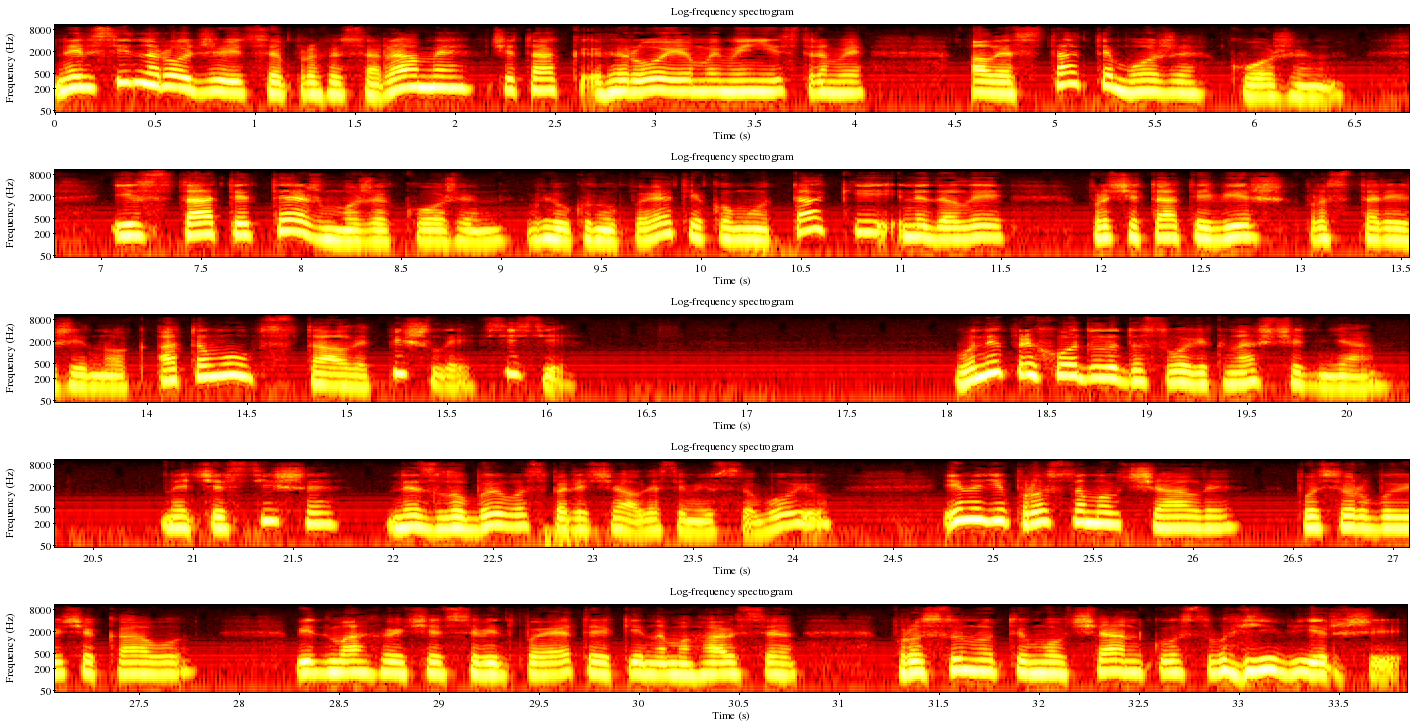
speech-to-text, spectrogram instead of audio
Не всі народжуються професорами чи так героями, міністрами, але стати може кожен. І встати теж може кожен, вигукнув поет, якому так і не дали прочитати вірш про старих жінок, а тому встали, пішли, сі-сі. Вони приходили до свого вікна щодня. Найчастіше незлобиво сперечалися між собою, іноді просто мовчали, посьорбуючи каву, відмахуючись від поета, який намагався просунути мовчанку свої вірші.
